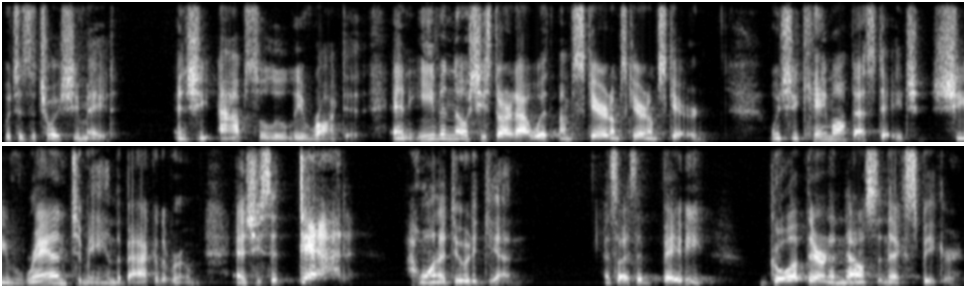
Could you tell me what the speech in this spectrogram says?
which is the choice she made. And she absolutely rocked it. And even though she started out with, I'm scared, I'm scared, I'm scared, when she came off that stage, she ran to me in the back of the room and she said, Dad, I want to do it again. And so I said, Baby, go up there and announce the next speaker.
